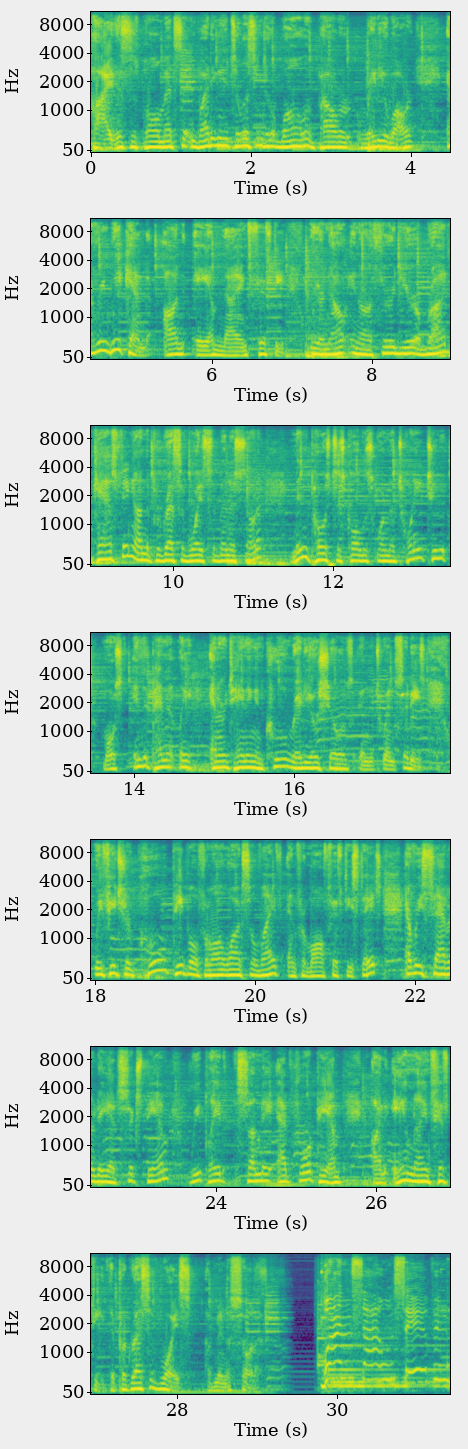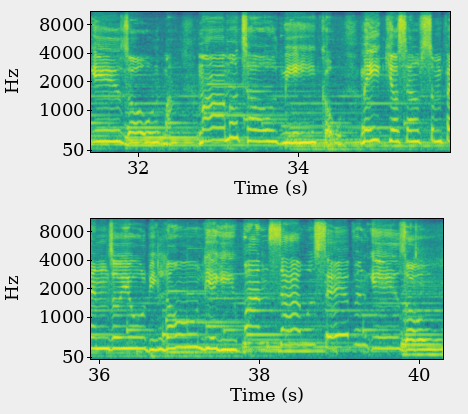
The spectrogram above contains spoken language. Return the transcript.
Hi, this is Paul Metsa inviting you to listen to the Wall of Power Radio Hour every weekend on AM 950. We are now in our third year of broadcasting on the Progressive Voice of Minnesota. MinnPost has called us one of the 22 most independently entertaining and cool radio shows in the Twin Cities. We feature cool people from all walks of life and from all 50 states every Saturday at 6 p.m., replayed Sunday at 4 p.m. on AM 950, the Progressive Voice of Minnesota. Once I was seven years old, my mama told me, Go make yourself some friends or you'll be lonely. Once I was seven years old.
